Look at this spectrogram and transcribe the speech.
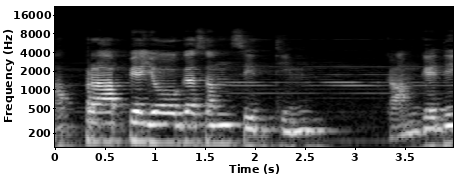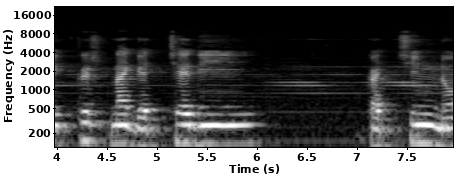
अप्राप्य योगसंसिद्धिं कां गति कृष्ण गच्छति कच्छिन्नो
